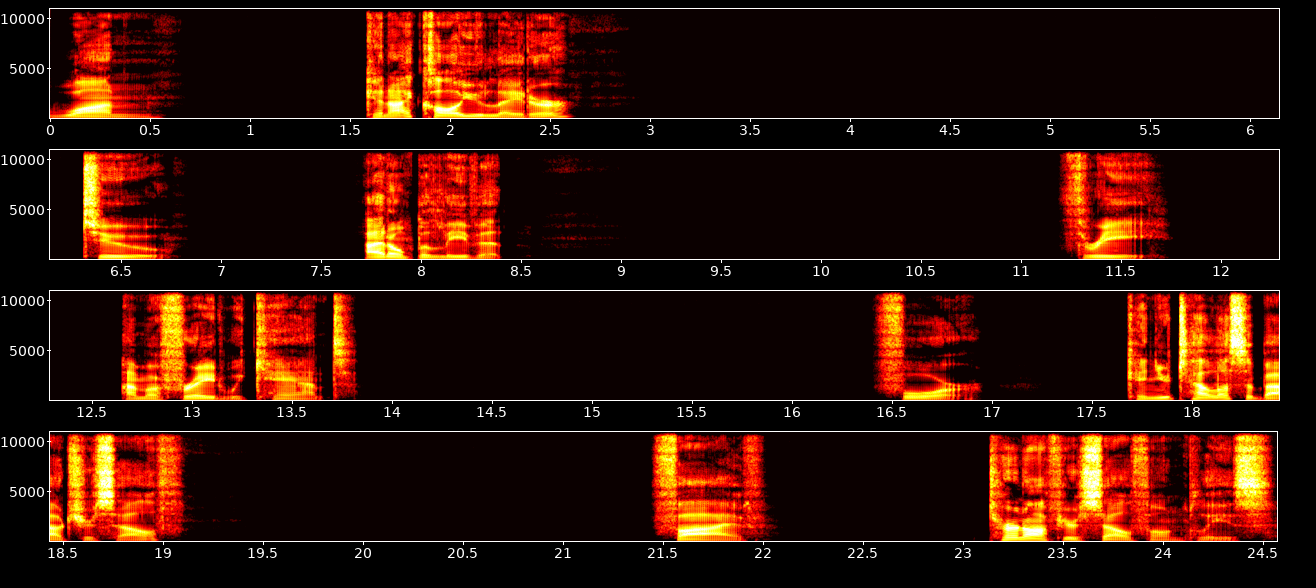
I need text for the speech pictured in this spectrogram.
1. Can I call you later? 2. I don't believe it. 3. I'm afraid we can't. 4. Can you tell us about yourself? 5. Turn off your cell phone, please.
